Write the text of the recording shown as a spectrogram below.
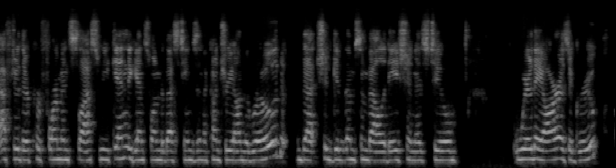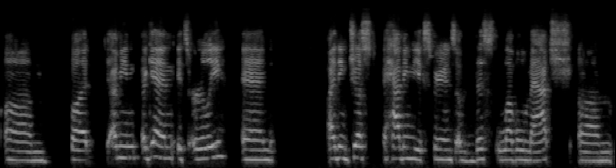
after their performance last weekend against one of the best teams in the country on the road, that should give them some validation as to where they are as a group. Um, but I mean, again, it's early, and I think just having the experience of this level match um,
